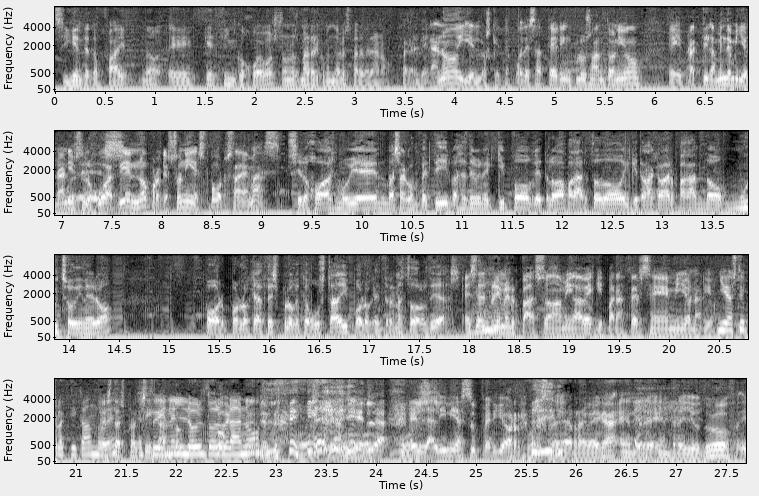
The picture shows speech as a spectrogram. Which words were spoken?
siguiente top 5, ¿no? Eh, ¿Qué cinco juegos son los más recomendables para el verano? Para el verano y en los que te puedes hacer incluso, Antonio, eh, prácticamente millonario si lo Pues- juegas bien, ¿no? Porque son eSports además. Si lo juegas muy bien, vas a competir, vas a tener un equipo que te lo va a pagar todo y que te va a acabar pagando mucho dinero. Por, por lo que haces, por lo que te gusta y por lo que entrenas todos los días. Es el primer paso, amiga Becky, para hacerse millonario. Yo estoy practicando, ¿eh? Estás Estoy practicando. en el LOL todo el verano. En, el- en la, en la línea superior. Pues eh, Rebeca, entre, entre YouTube y,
